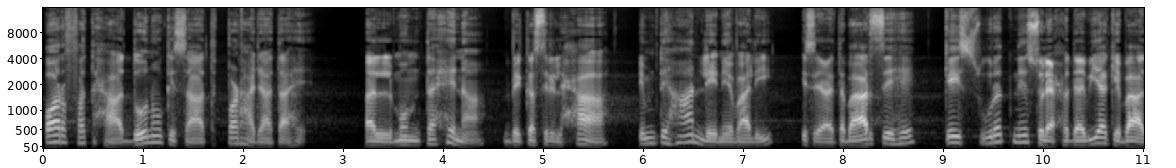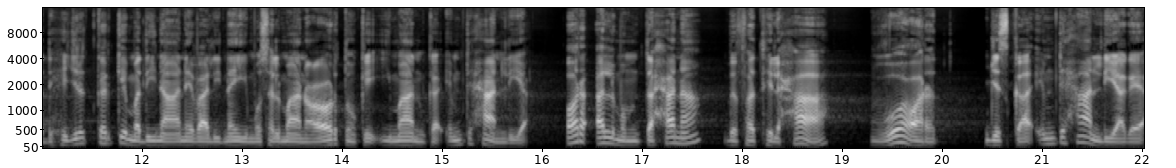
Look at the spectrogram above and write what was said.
اور فتحہ دونوں کے ساتھ پڑھا جاتا ہے۔ الممتحنہ بکسر الحا امتحان لینے والی اس اعتبار سے ہے کہ اس صورت نے صلح حدیبیہ کے بعد ہجرت کر کے مدینہ آنے والی نئی مسلمان عورتوں کے ایمان کا امتحان لیا۔ اور الممتحنہ بفتح الحا وہ عورت جس کا امتحان لیا گیا،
